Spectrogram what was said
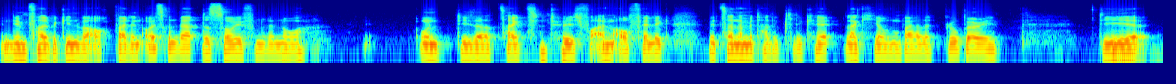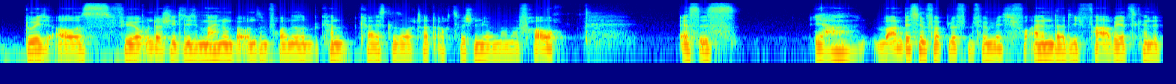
In dem Fall beginnen wir auch bei den äußeren Werten des Zoe von Renault. Und dieser zeigt sich natürlich vor allem auffällig mit seiner Metallic-Lackierung Violet Blueberry, die durchaus für unterschiedliche Meinungen bei uns im Freundes- und Bekanntenkreis gesorgt hat, auch zwischen mir und meiner Frau. Es ist ja, war ein bisschen verblüffend für mich, vor allem da die Farbe jetzt keine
